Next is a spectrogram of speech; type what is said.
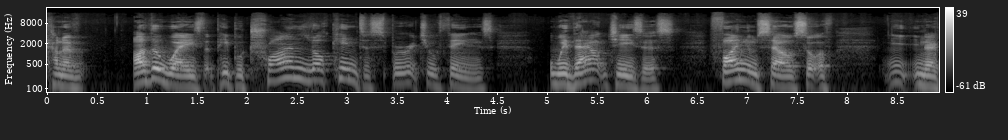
kind of other ways that people try and lock into spiritual things without Jesus find themselves sort of you know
